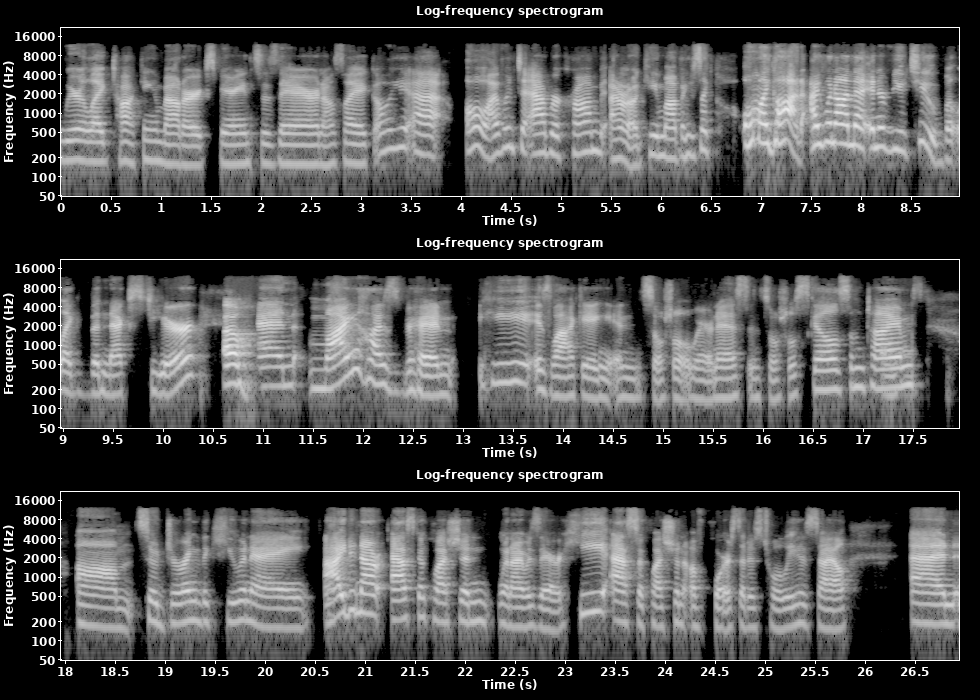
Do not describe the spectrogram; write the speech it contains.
we were like talking about our experiences there. And I was like, oh, yeah. Oh, I went to Abercrombie. I don't know. It came up and he's like, oh my God, I went on that interview too, but like the next year. oh, And my husband, he is lacking in social awareness and social skills sometimes. Um, so during the Q&A, I did not ask a question when I was there. He asked a question, of course, that is totally his style. And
